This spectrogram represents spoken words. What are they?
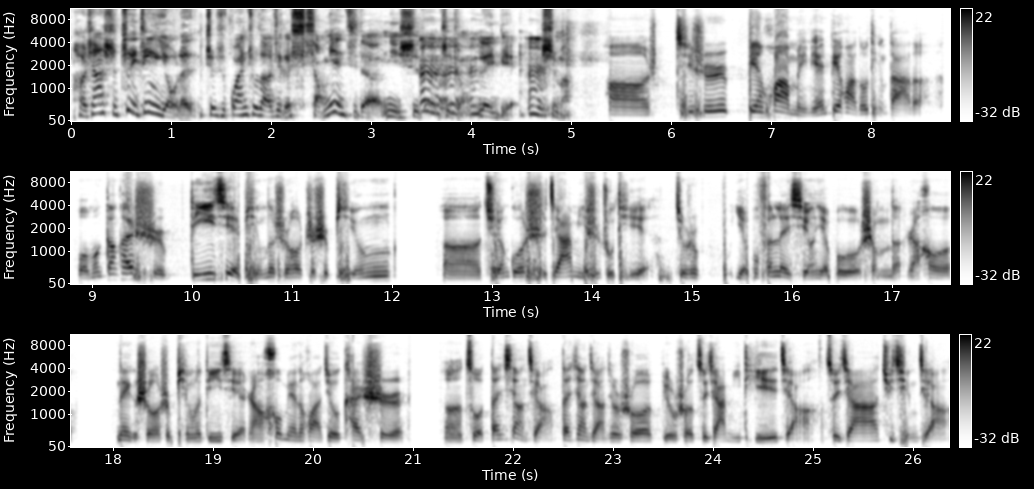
好像是最近有了，就是关注到这个小面积的密室的这种类别，是吗？啊，其实变化每年变化都挺大的。我们刚开始第一届评的时候，只是评呃全国十佳密室主题，就是也不分类型，也不什么的。然后那个时候是评了第一届，然后后面的话就开始。呃，做单项奖，单项奖就是说，比如说最佳谜题奖、最佳剧情奖，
